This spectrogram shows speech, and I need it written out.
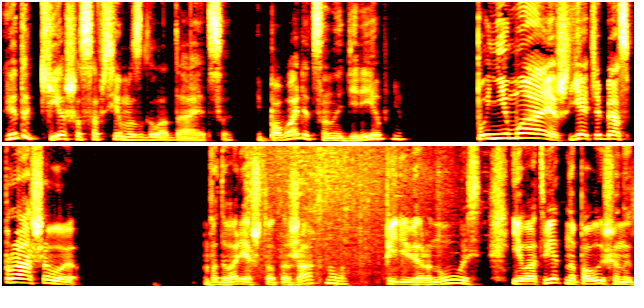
Это Кеша совсем изголодается и повадится на деревню. Понимаешь, я тебя спрашиваю. Во дворе что-то жахнуло, перевернулась, и в ответ на повышенный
